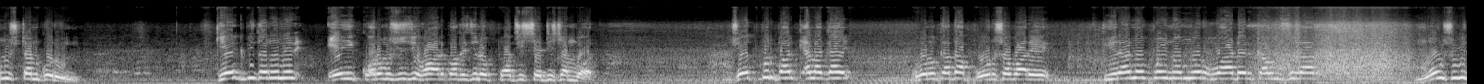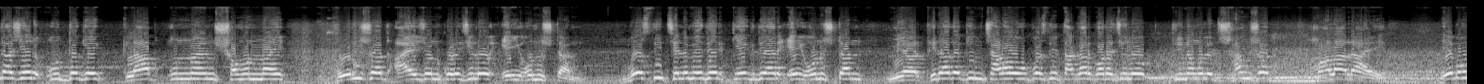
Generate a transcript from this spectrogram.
অনুষ্ঠান করুন। কেক বিতরণের এই কর্মসূচি হওয়ার কথা ছিল পঁচিশে ডিসেম্বর। যোধপুর পার্ক এলাকায় কলকাতা পৌরসভারে তিরানব্বই নম্বর ওয়ার্ডের কাউন্সিলর মৌসুমি দাসের উদ্যোগে ক্লাব উন্নয়ন সমন্বয় পরিষদ আয়োজন করেছিল এই অনুষ্ঠান। বস্তির ছেলেমেয়েদের কেক দেওয়ার এই অনুষ্ঠান মেয়র ফিরাদ হাকিম ছাড়াও উপস্থিত থাকার কথা ছিল তৃণমূলের সাংসদ মালা রায়। এবং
